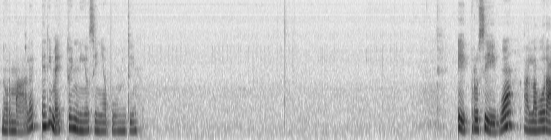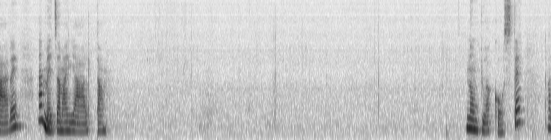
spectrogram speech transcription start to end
normale e rimetto il mio segnapunti. E proseguo a lavorare a mezza maglia alta. Non più a coste ma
